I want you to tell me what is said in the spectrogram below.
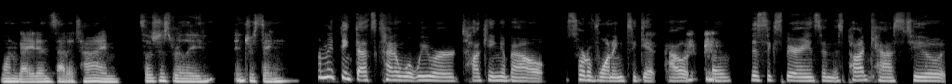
one guidance at a time. So it's just really interesting. And I think that's kind of what we were talking about, sort of wanting to get out of this experience in this podcast too,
